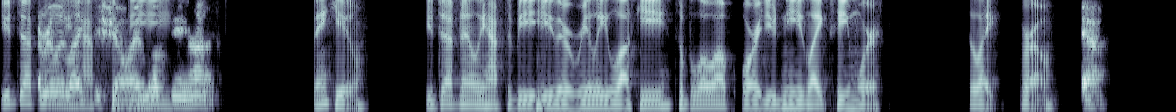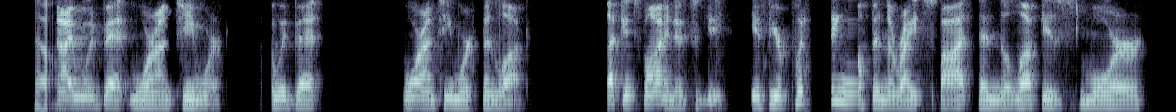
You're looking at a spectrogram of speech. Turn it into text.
You I definitely really like have the show. I love be- being on it. Thank you. You definitely have to be either really lucky to blow up or you need like teamwork to like grow. Yeah. So And I would bet more on teamwork. I would bet more on teamwork than luck. Luck is fine. It's if you're putting yourself in the right spot, then the luck is more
